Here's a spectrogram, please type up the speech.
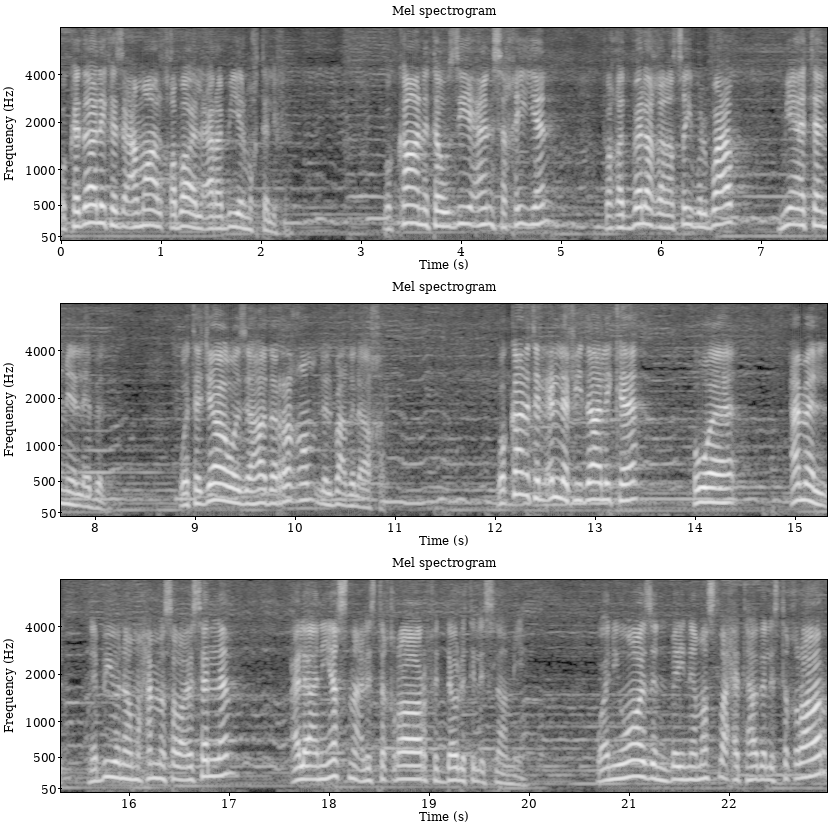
وكذلك زعماء القبائل العربية المختلفة. وكان توزيعا سخيا فقد بلغ نصيب البعض مئة من الإبل. وتجاوز هذا الرقم للبعض الآخر. وكانت العلة في ذلك هو عمل نبينا محمد صلى الله عليه وسلم على أن يصنع الاستقرار في الدولة الإسلامية وأن يوازن بين مصلحة هذا الاستقرار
